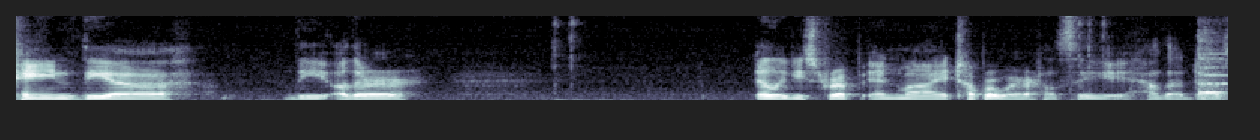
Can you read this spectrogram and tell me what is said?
Chained the uh, the other LED strip in my Tupperware. Let's see how that does.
